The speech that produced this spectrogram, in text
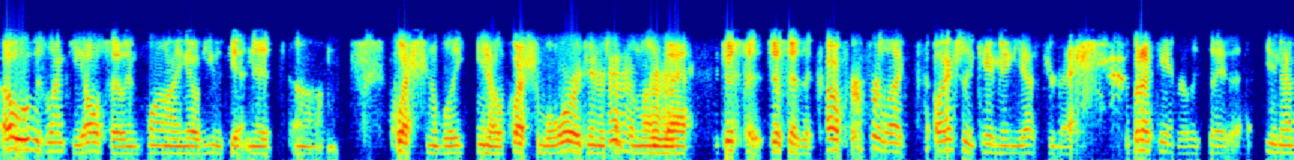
oh, it was Lemke also implying oh he was getting it um questionably, you know, questionable origin or something like mhm. that. Just to, just as a cover for like, oh, actually it came in yesterday, but I can't really say that, you know.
